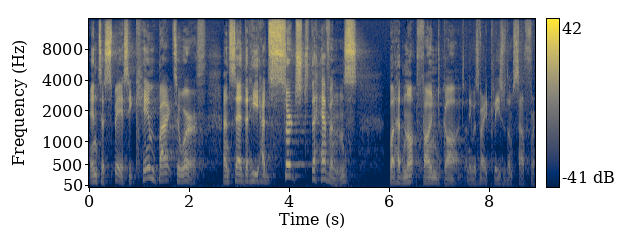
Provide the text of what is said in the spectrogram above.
into space, he came back to Earth and said that he had searched the heavens, but had not found God. And he was very pleased with himself for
